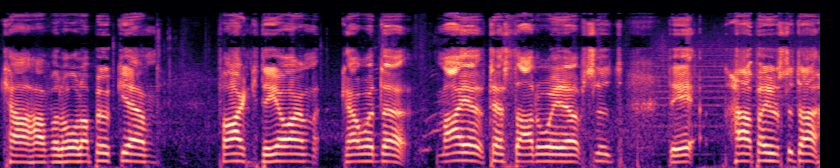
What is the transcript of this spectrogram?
kan han väl hålla pucken. Frank, det gör han kanske inte. Maja testar, då är det slut. Det här perioden slutar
